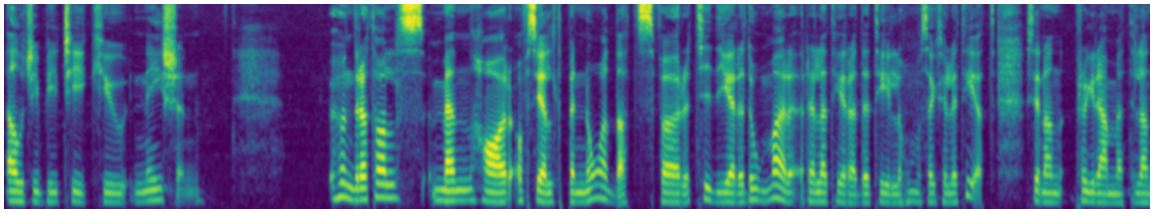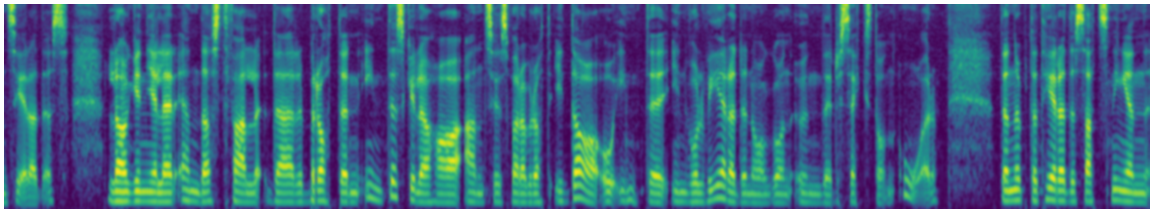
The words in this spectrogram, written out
LGBTQ Nation. Hundratals män har officiellt benådats för tidigare domar relaterade till homosexualitet sedan programmet lanserades. Lagen gäller endast fall där brotten inte skulle ha anses vara brott idag och inte involverade någon under 16 år. Den uppdaterade satsningen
